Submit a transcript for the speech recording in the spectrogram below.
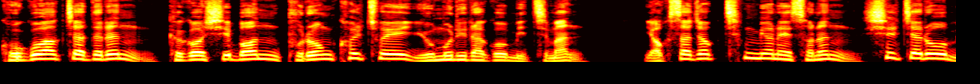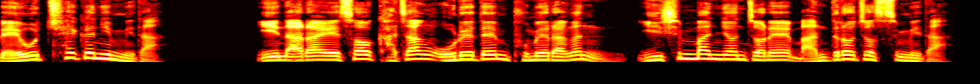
고고학자들은 그것이 번 브롱 컬처의 유물이라고 믿지만 역사적 측면에서는 실제로 매우 최근입니다. 이 나라에서 가장 오래된 부메랑은 20만 년 전에 만들어졌습니다.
